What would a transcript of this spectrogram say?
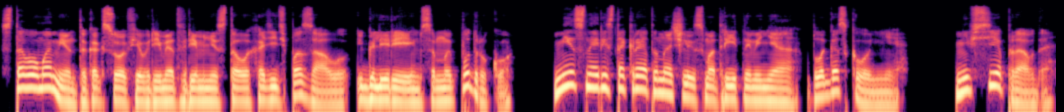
С того момента, как Софья время от времени стала ходить по залу и галереям со мной под руку, Местные аристократы начали смотреть на меня благосклоннее. Не все, правда.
